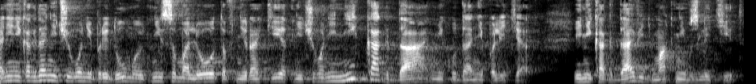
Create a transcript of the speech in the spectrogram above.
Они никогда ничего не придумают, ни самолетов, ни ракет, ничего. Они никогда никуда не полетят. И никогда Ведьмак не взлетит.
